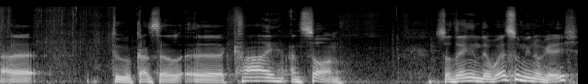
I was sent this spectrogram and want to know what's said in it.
uh, to cancel uh, chi and so on. So then in the Wess-Zumino gauge,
